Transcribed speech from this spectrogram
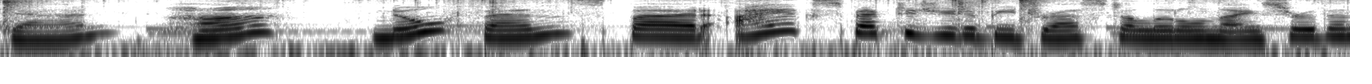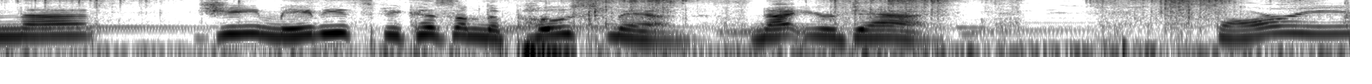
Dad? Huh? No offense, but I expected you to be dressed a little nicer than that. Gee, maybe it's because I'm the postman, not your dad. Sorry.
